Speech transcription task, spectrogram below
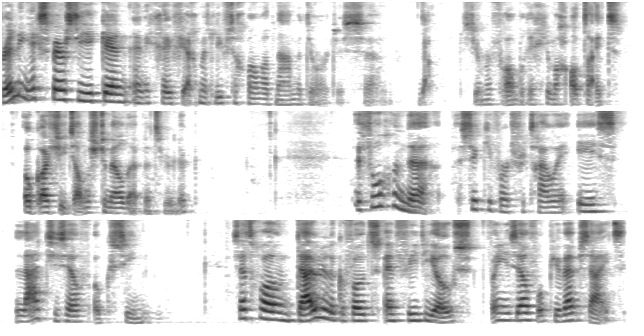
branding experts die ik ken. En ik geef je echt met liefde gewoon wat namen door. Dus ja, stuur me vooral een berichtje, mag altijd. Ook als je iets anders te melden hebt natuurlijk. Het volgende stukje voor het vertrouwen is laat jezelf ook zien. Zet gewoon duidelijke foto's en video's van jezelf op je website.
